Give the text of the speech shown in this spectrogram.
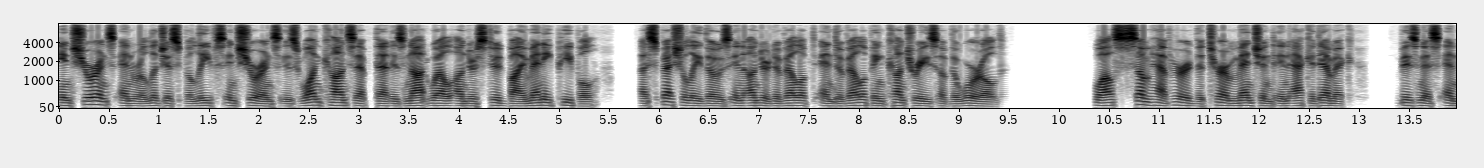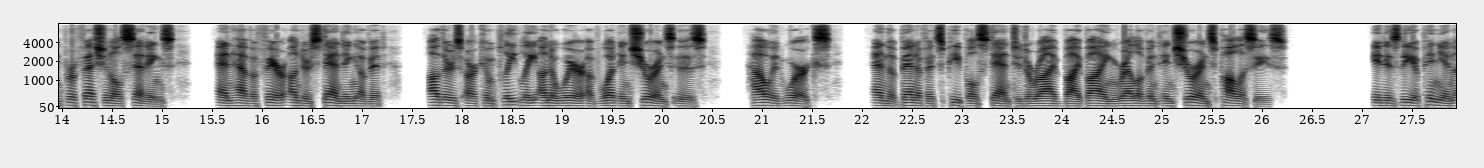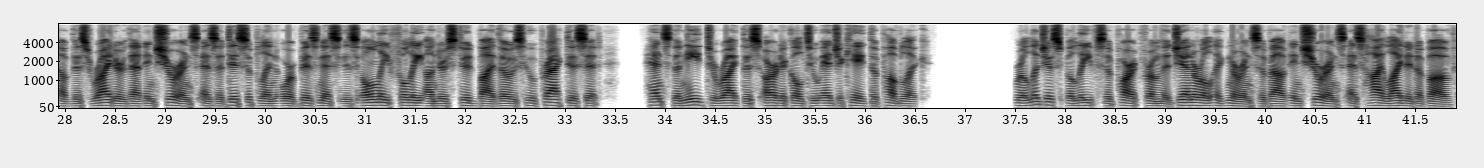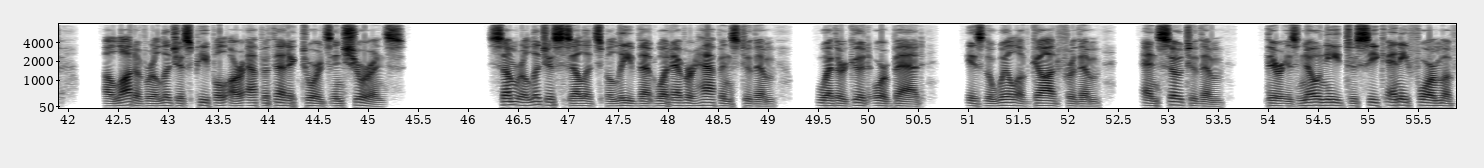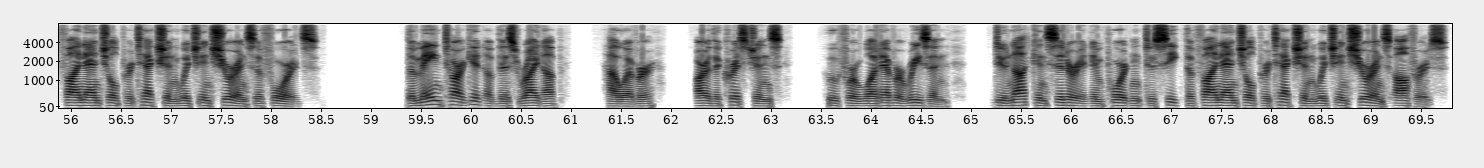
Insurance and religious beliefs Insurance is one concept that is not well understood by many people, especially those in underdeveloped and developing countries of the world. Whilst some have heard the term mentioned in academic, business and professional settings, and have a fair understanding of it, others are completely unaware of what insurance is, how it works, and the benefits people stand to derive by buying relevant insurance policies. It is the opinion of this writer that insurance as a discipline or business is only fully understood by those who practice it, hence the need to write this article to educate the public. Religious beliefs apart from the general ignorance about insurance as highlighted above, a lot of religious people are apathetic towards insurance. Some religious zealots believe that whatever happens to them, whether good or bad, is the will of God for them, and so to them, there is no need to seek any form of financial protection which insurance affords. The main target of this write-up, however, are the Christians, who for whatever reason, do not consider it important to seek the financial protection which insurance offers.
